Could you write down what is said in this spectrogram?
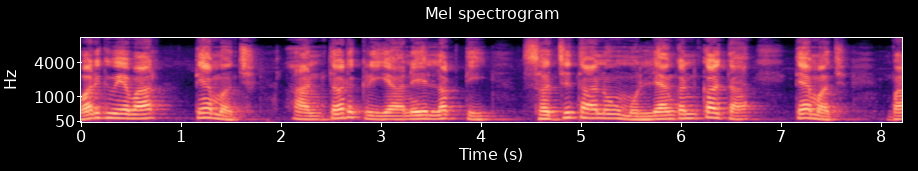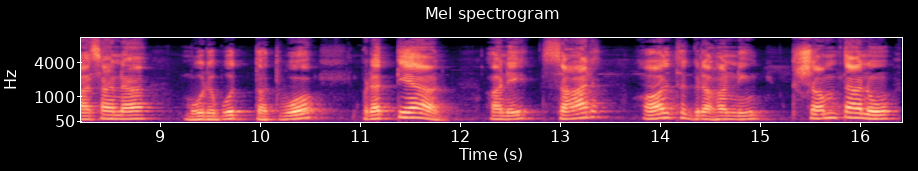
વર્ગવ્યવહાર તેમજ આંતરક્રિયાને લગતી સજ્જતાનું મૂલ્યાંકન કરતા તેમજ ભાષાના મૂળભૂત તત્વો પ્રત્યાયન અને સાર અર્થગ્રહણની ક્ષમતાનું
